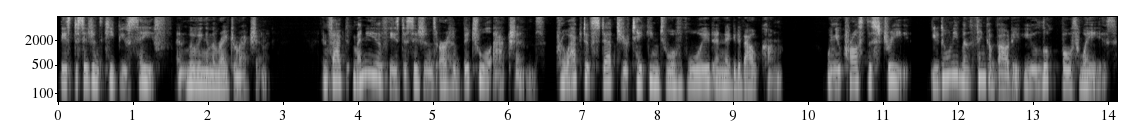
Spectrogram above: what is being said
These decisions keep you safe and moving in the right direction. In fact, many of these decisions are habitual actions, proactive steps you're taking to avoid a negative outcome. When you cross the street, you don't even think about it, you look both ways.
